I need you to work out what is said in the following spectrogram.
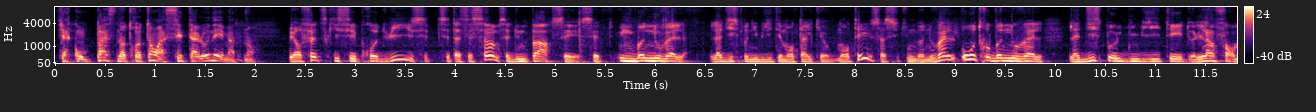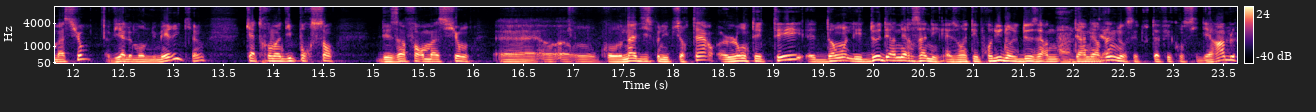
C'est-à-dire qu'on passe notre temps à s'étalonner maintenant. Mais en fait, ce qui s'est produit, c'est assez simple. C'est d'une part, c'est une bonne nouvelle, la disponibilité mentale qui a augmenté. Ça, c'est une bonne nouvelle. Autre bonne nouvelle, la disponibilité de l'information via le monde numérique. Hein. 90% des informations euh, qu'on a disponibles sur Terre l'ont été dans les deux dernières années. Elles ont été produites dans les deux dernières années, donc c'est tout à fait considérable.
